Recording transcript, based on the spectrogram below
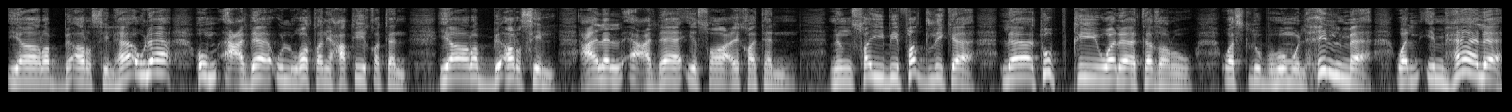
يا رب أرسل. هؤلاء هم أعداء الوطن حقيقة. يا رب أرسل على الأعداء صاعقة. من صيب فضلك لا تبقي ولا تذر. واسلبهم الحلم والإمهال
